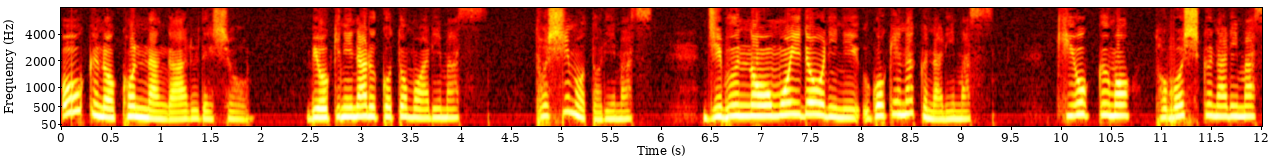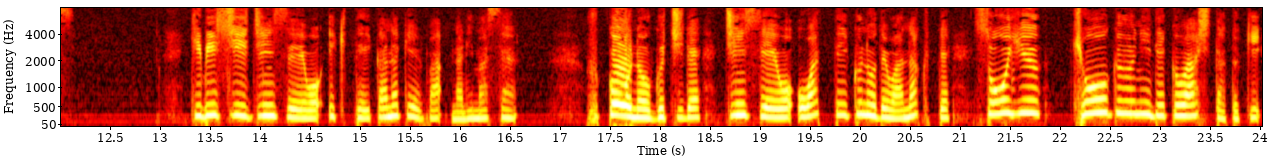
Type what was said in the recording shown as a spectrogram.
多くの困難があるでしょう。病気になることもあります。年も取ります。自分の思い通りに動けなくなります。記憶も乏しくなります。厳しい人生を生きていかなければなりません。不幸の愚痴で人生を終わっていくのではなくて、そういう境遇に出くわしたとき、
